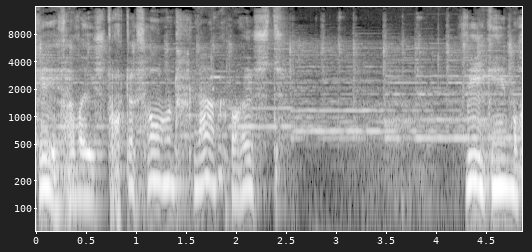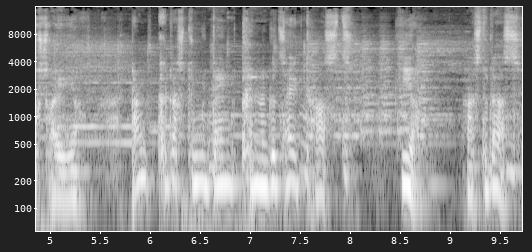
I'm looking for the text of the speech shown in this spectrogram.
Jeder weiß doch, dass er unschlagbar ist. Wie dem auch sei. Danke, dass du mir dein Können gezeigt hast. Hier, hast du das.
